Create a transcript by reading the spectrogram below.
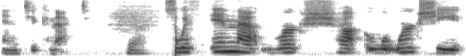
and to connect. Yeah. So within that workshop worksheet,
